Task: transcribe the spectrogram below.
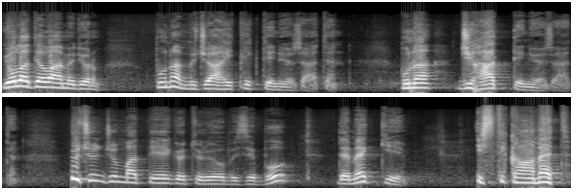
yola devam ediyorum. Buna mücahitlik deniyor zaten. Buna cihat deniyor zaten. Üçüncü maddeye götürüyor bizi bu. Demek ki istikamet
